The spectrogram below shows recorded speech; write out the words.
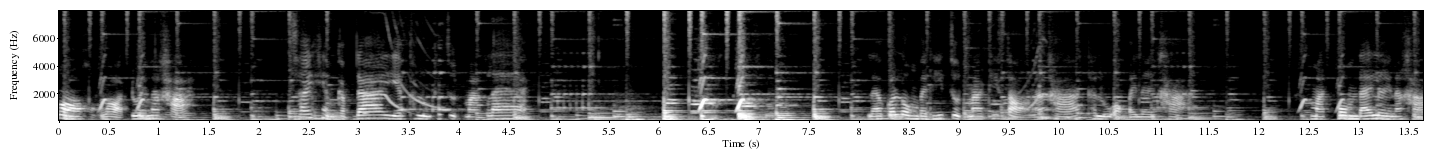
งอของหลอดด้วยนะคะ ใช้เข็มกับได้เย็บทะลุที่จุดมาร์กแรก แล้วก็ลงไปที่จุดมาร์กที่2นะคะ ทะลุออกไปเลยค่ะ มัดปมได้เลยนะคะ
